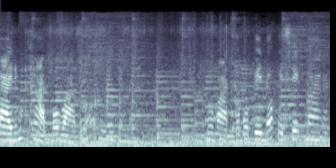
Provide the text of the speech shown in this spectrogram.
กายนี่มันขาดเบาหวานเนาะนี่เป็นไงเบาหวานกับบ่เป็นดอกไปเซ็กมากกัน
